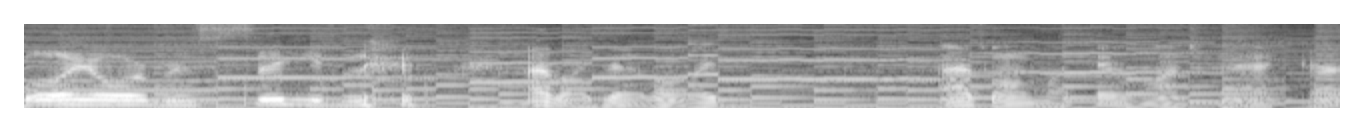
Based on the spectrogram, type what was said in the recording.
Boy Orb is singing. I like that line. That's one of my favorite lines from Hector.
